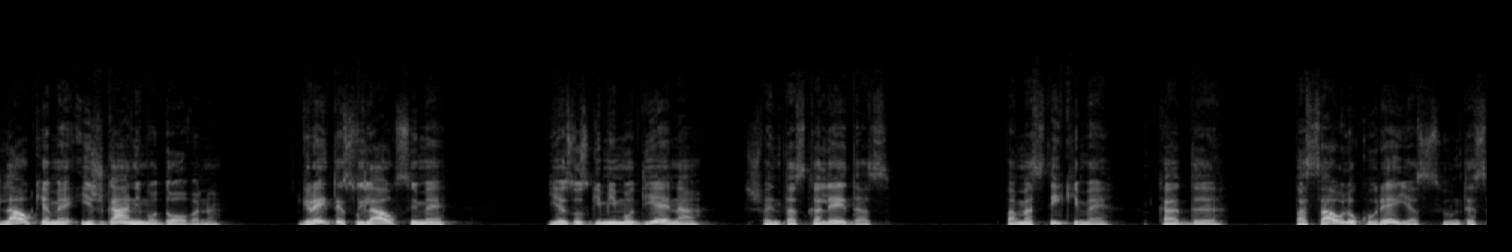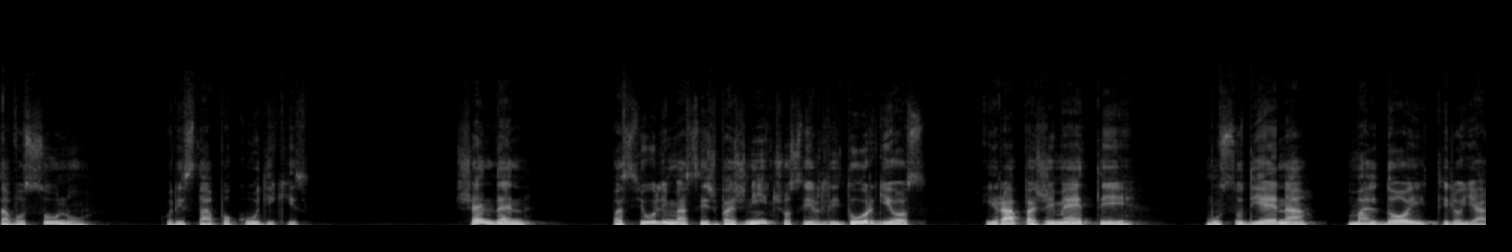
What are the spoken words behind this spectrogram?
laukiame išganimo dovaną. Greitai sulauksime Jėzus gimimo dieną, šventas kalėdas. Pamastykime, kad pasaulio kurėjas siuntė savo sūnų, kuris tapo kūdikis. Šiandien pasiūlymas iš bažnyčios ir liturgijos yra pažymėti mūsų dieną maldoj tyloje.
